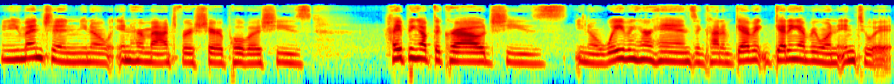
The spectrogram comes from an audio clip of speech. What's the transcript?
And you mentioned, you know, in her match versus Sharapova, she's hyping up the crowd. She's, you know, waving her hands and kind of getting getting everyone into it.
